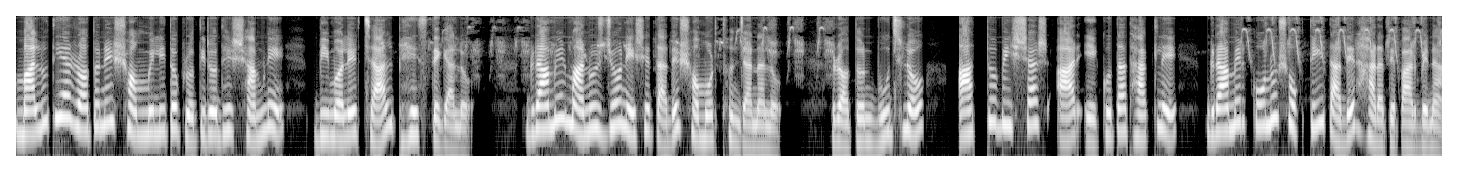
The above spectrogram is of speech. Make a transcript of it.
মালতী আর রতনের সম্মিলিত প্রতিরোধের সামনে বিমলের চাল ভেস্তে গেল। গ্রামের মানুষজন এসে তাদের সমর্থন জানালো। রতন বুঝল আত্মবিশ্বাস আর একতা থাকলে গ্রামের কোনো শক্তিই তাদের হারাতে পারবে না।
